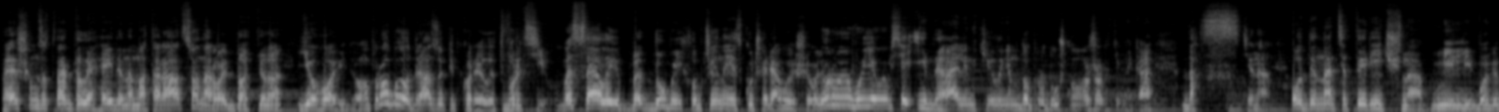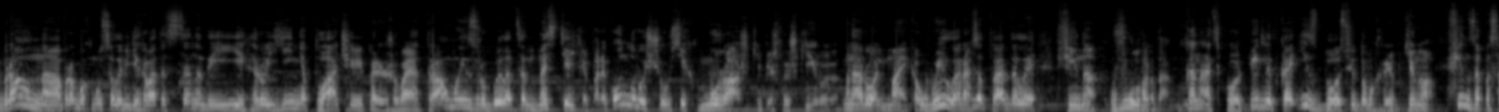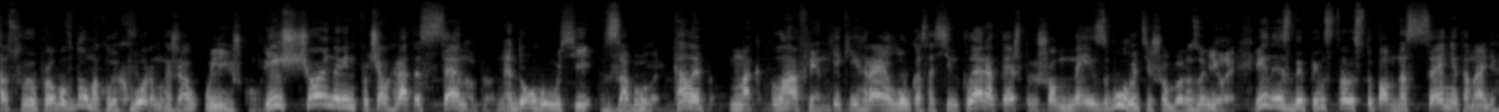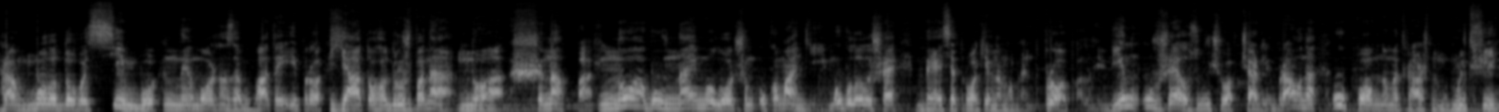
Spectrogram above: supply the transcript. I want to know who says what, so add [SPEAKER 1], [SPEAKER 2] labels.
[SPEAKER 1] Першим затвердили Гейдена Матарацо на роль Доттіна. Його відеопроби одразу підкорили творців. Веселий, бездубий хлопчина із кучерявою шевелюрою виявився ідеальним втіленням добродушного жартівника Дастіна. 11-річна Міллі Бобі Браун на пробах мусила відігравати сцени, де її героїня плаче і переживає травму, і зробила це настільки переконливо, що у всіх мурашки пішли шкірою. На роль Майка Уіллера затвердили Фіна Вулварда, канадського підлітка із досвідом гри в кіно. Фін записав свою пробу вдома, коли хворим лежав у ліжку. І щойно він почав грати сцену про недовгу усі забули. Калеб Маклафлін, який грає Лукаса Сінклера, теж прийшов не із вулиці, щоб ви розуміли. Він із дитинства виступав на сцені та навіть грав молодого Сімбу. Не можна забувати і про п'ятого дружбана Ноа Шнаппа. Ноа був наймолодшим у команді. Йому було лише 10 років на момент проб, але він уже озвучував Чарлі Брауна у повнометражному мультфільмі.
